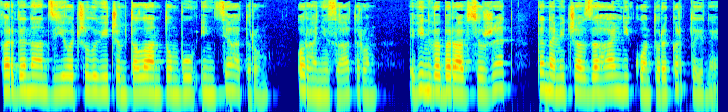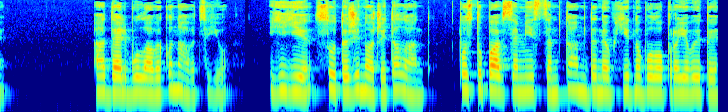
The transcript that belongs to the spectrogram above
Фердинанд з його чоловічим талантом був ініціатором, організатором, він вибирав сюжет та намічав загальні контури картини. Адель була виконавицею, її суто жіночий талант поступався місцем там, де необхідно було проявити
